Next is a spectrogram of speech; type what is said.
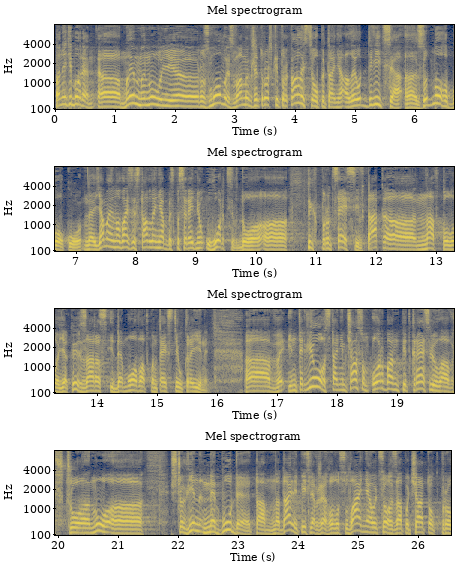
Пане Тіборе, е, ми минулої е, розмови з вами вже трошки торкалися цього питання, але от дивіться, е, з одного боку, я маю на увазі ставлення безпосередньо угорців до тих процесів, так навколо яких зараз іде мова в контексті України. В інтерв'ю останнім часом Орбан підкреслював, що ну е, що він не буде там надалі після вже голосування оцього за початок про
